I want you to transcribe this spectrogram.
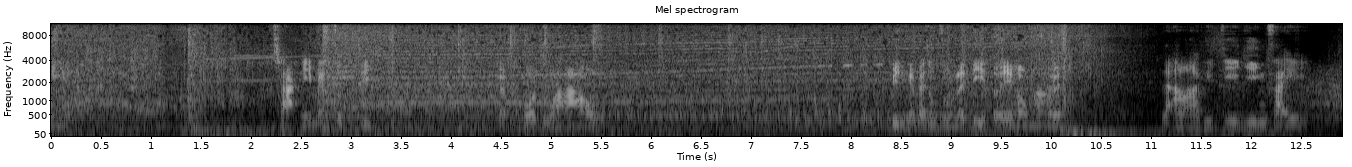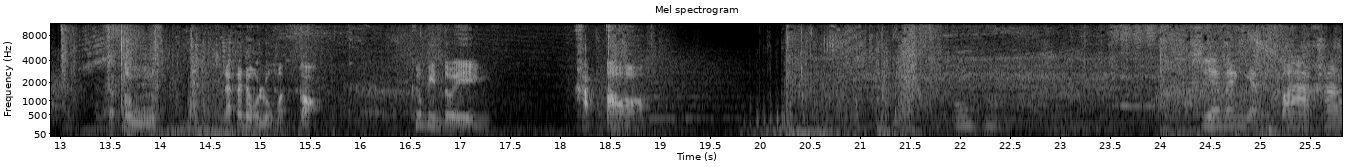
มีอะนะฉากนี้แม่งสุดจริง แบบโคตรว้าว บินขึ้นไปสูงๆ แล้วดีดตัวเองออกมาเว้ย แล้วเอา RPG ยิงใส่ศัตรูแล้วก็โดดลงมาเกาะ เครื่องบินตัวเอง ขับต่อ เชี่ยแม่งอย่างบ้าคลั่ง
